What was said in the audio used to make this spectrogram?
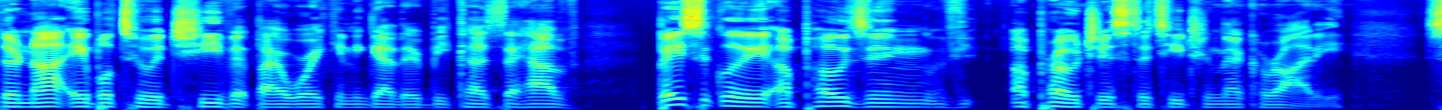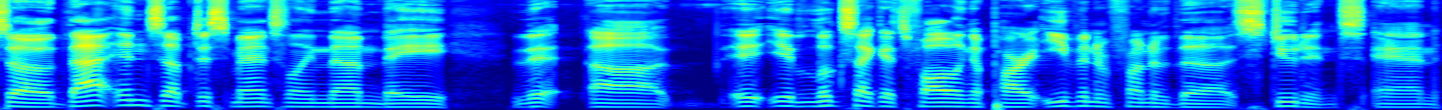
they're not able to achieve it by working together because they have basically opposing v- approaches to teaching their karate. So that ends up dismantling them. They the uh, it, it looks like it's falling apart even in front of the students. And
